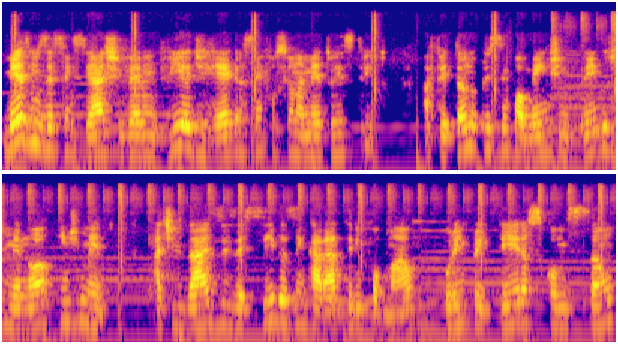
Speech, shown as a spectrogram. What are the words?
Mesmo os essenciais tiveram via de regra sem funcionamento restrito, afetando principalmente empregos de menor rendimento, atividades exercidas em caráter informal por empreiteiras, comissão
